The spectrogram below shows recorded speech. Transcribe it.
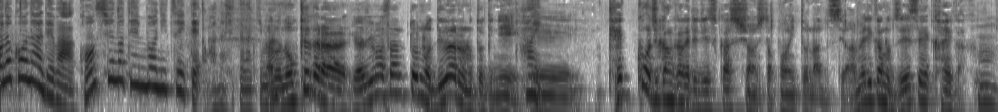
このコーナーでは今週の展望についてお話しいただきます。あの、のっけから矢島さんとのデュアルの時に、はい、えー、結構時間かけてディスカッションしたポイントなんですよ。アメリカの税制改革。うん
